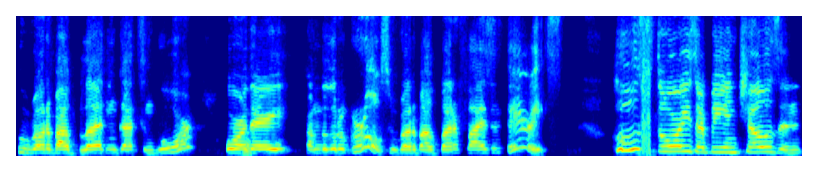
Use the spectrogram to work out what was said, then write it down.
who wrote about blood and guts and gore? Or are they from the little girls who wrote about butterflies and fairies? whose stories are being chosen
